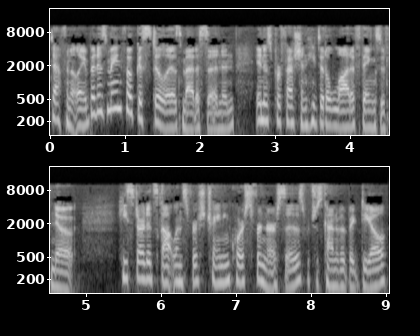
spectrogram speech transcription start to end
Definitely. But his main focus still is medicine. And in his profession, he did a lot of things of note. He started Scotland's first training course for nurses, which was kind of a big deal,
